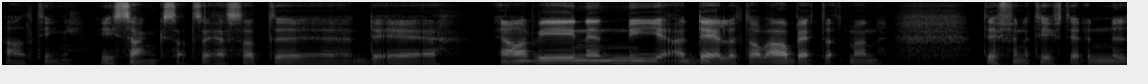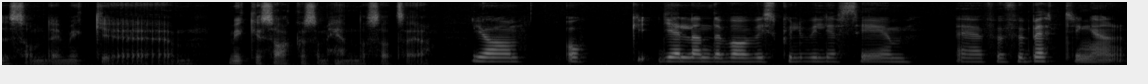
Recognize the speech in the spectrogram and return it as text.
allting i sank så att säga. Så att eh, det är, ja vi är inne i en ny del av arbetet men definitivt är det nu som det är mycket, eh, mycket saker som händer så att säga. Ja, och gällande vad vi skulle vilja se eh, för förbättringar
